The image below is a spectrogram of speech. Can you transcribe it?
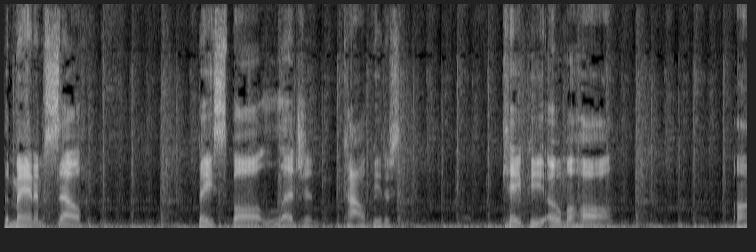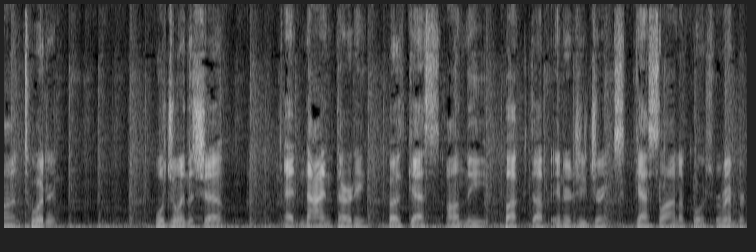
the man himself, baseball legend Kyle Peterson, KP Omaha on Twitter, will join the show at 9.30 both guests on the bucked up energy drinks guest line of course. Remember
